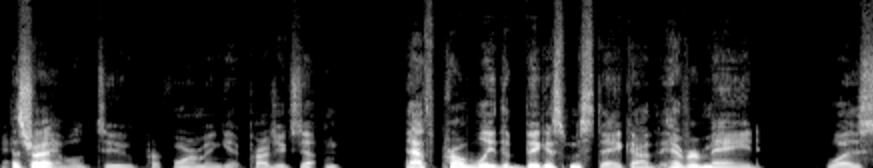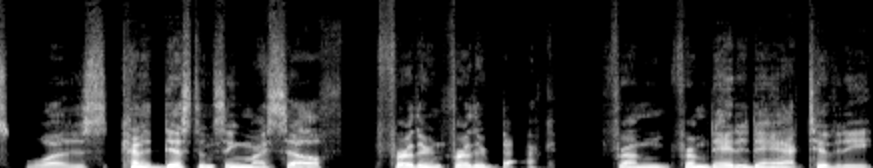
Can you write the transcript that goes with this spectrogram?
and That's being right. able to perform and get projects done that's probably the biggest mistake i've ever made was was kind of distancing myself further and further back from from day-to-day activity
